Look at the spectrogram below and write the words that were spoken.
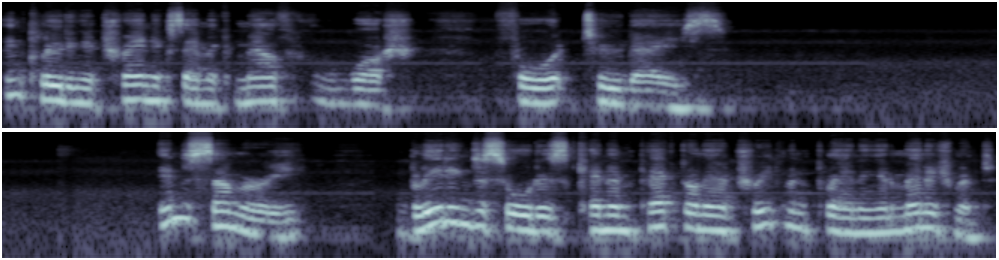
including a tranexamic mouthwash for two days. In summary, bleeding disorders can impact on our treatment planning and management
